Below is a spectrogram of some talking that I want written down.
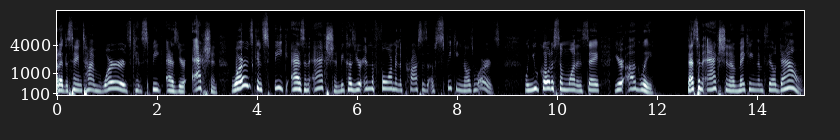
But at the same time, words can speak as your action. Words can speak as an action because you're in the form and the process of speaking those words. When you go to someone and say, You're ugly, that's an action of making them feel down.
